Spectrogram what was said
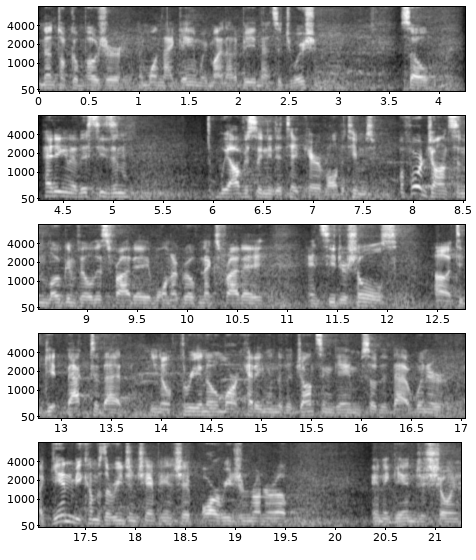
mental composure and won that game. We might not been in that situation. So heading into this season, we obviously need to take care of all the teams before Johnson, Loganville this Friday, Walnut Grove next Friday, and Cedar Shoals uh, to get back to that you know three and zero mark heading into the Johnson game, so that that winner again becomes the region championship or region runner up, and again just showing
